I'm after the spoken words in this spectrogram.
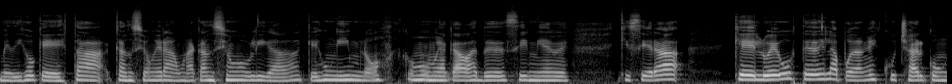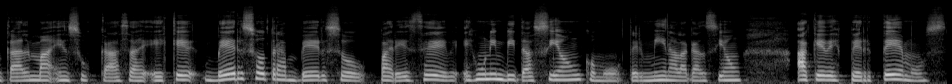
me dijo que esta canción era una canción obligada, que es un himno, como me acabas de decir, Nieve. Quisiera que luego ustedes la puedan escuchar con calma en sus casas. Es que verso tras verso parece, es una invitación, como termina la canción, a que despertemos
